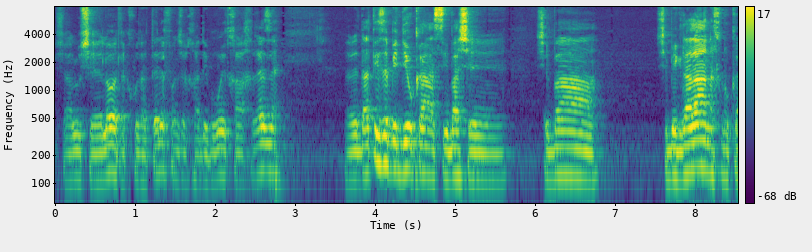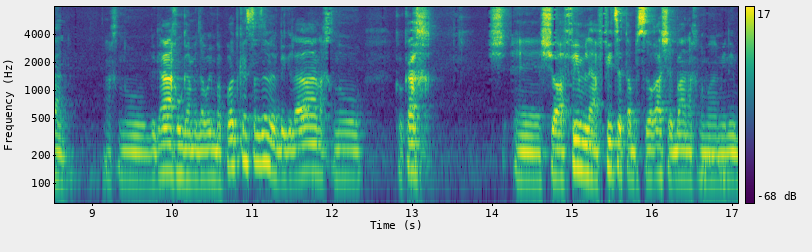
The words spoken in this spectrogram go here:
שאלו שאלות, לקחו את הטלפון שלך, דיברו איתך אחרי זה. ולדעתי זה בדיוק הסיבה ש... שבה... שבגללה אנחנו כאן. אנחנו, בגלל אנחנו גם מדברים בפודקאסט הזה, ובגללה אנחנו כל כך שואפים להפיץ את הבשורה שבה אנחנו מאמינים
